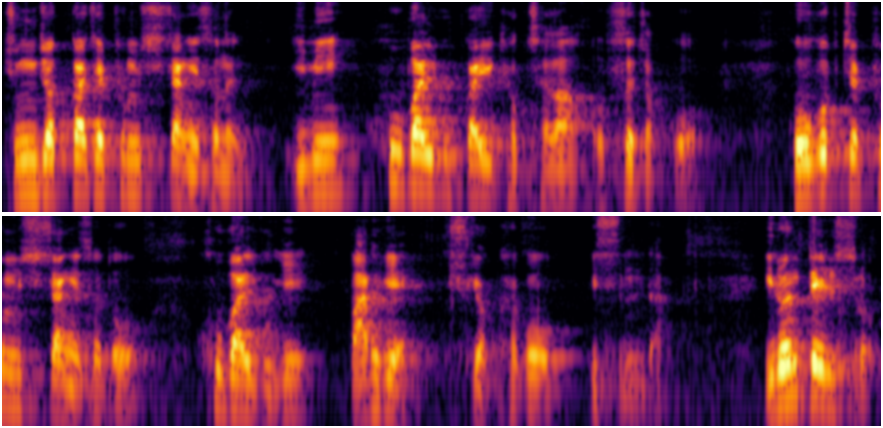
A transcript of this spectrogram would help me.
중저가 제품 시장에서는 이미 후발국과의 격차가 없어졌고 고급 제품 시장에서도 후발국이 빠르게 추격하고 있습니다. 이런 때일수록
